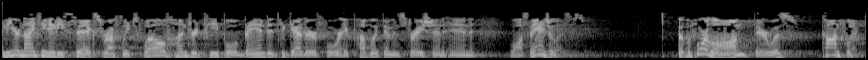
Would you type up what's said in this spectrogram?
In the year 1986, roughly 1,200 people banded together for a public demonstration in Los Angeles. But before long, there was conflict.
